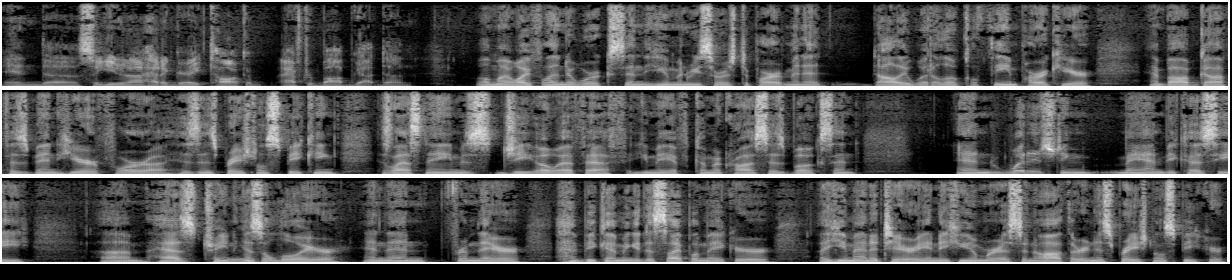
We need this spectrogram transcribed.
And uh, so you and I had a great talk after Bob got done. Well, my wife Linda works in the human resource department at Dollywood, a local theme park here, and Bob Goff has been here for uh, his inspirational speaking. His last name is G O F F. You may have come across his books, and and what an interesting man because he um, has training as a lawyer, and then from there, becoming a disciple maker, a humanitarian, a humorist, an author, an inspirational speaker.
